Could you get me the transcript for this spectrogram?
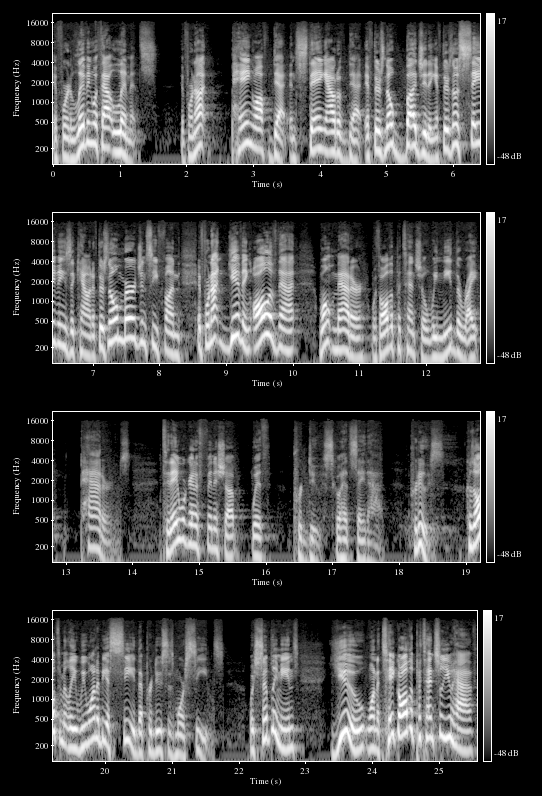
if we're living without limits, if we're not paying off debt and staying out of debt, if there's no budgeting, if there's no savings account, if there's no emergency fund, if we're not giving, all of that won't matter with all the potential. We need the right patterns. Today we're going to finish up with produce. Go ahead, say that. Produce. Because ultimately, we want to be a seed that produces more seeds, which simply means you want to take all the potential you have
